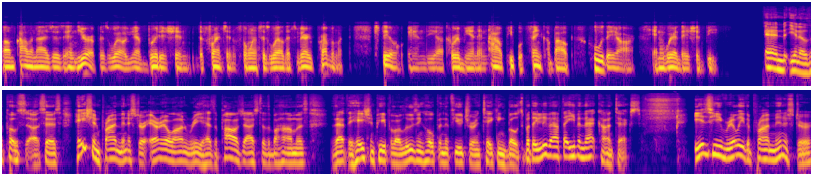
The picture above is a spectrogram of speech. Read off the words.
um, colonizers in Europe as well. You have British and the French influence as well that's very prevalent still in the uh, Caribbean and how people think about who they are and where they should be. And, you know, the Post uh, says Haitian Prime Minister Ariel Henry has apologized to the Bahamas that the Haitian people are losing hope in the future and taking boats. But they leave out that, even that context. Is he really the prime minister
